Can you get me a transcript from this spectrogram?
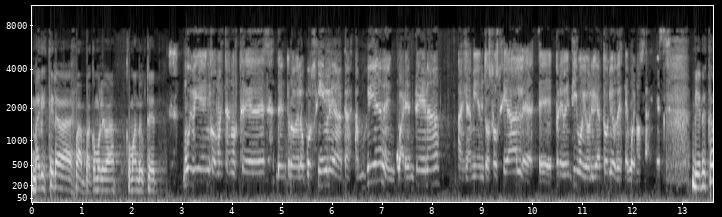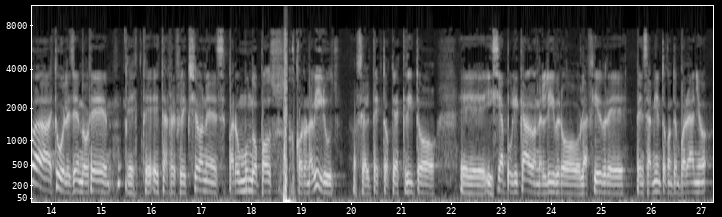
Maristela Pampa, ¿cómo le va? ¿Cómo anda usted? Muy bien, ¿cómo están ustedes? Dentro de lo posible, acá estamos bien, en cuarentena, aislamiento social, este, preventivo y obligatorio desde Buenos Aires. Bien, estaba, estuve leyendo usted este, estas reflexiones para un mundo post-coronavirus, o sea, el texto que ha escrito eh, y se ha publicado en el libro La fiebre, pensamiento contemporáneo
